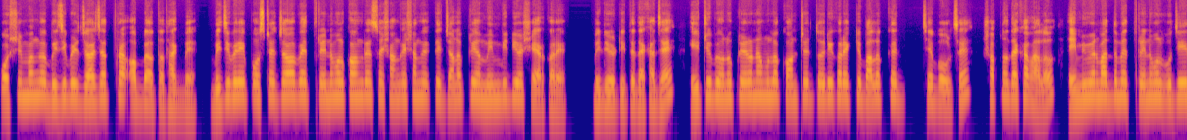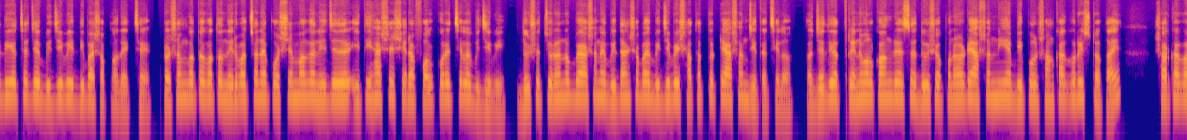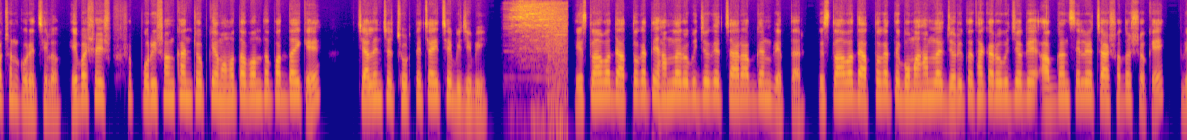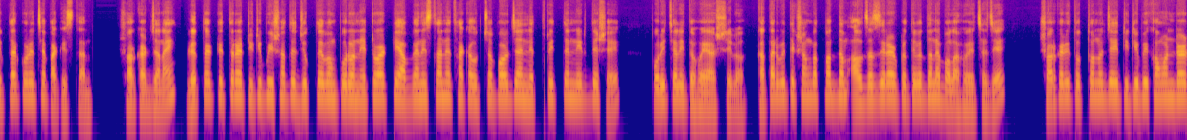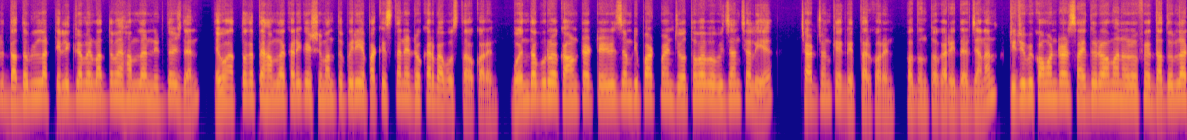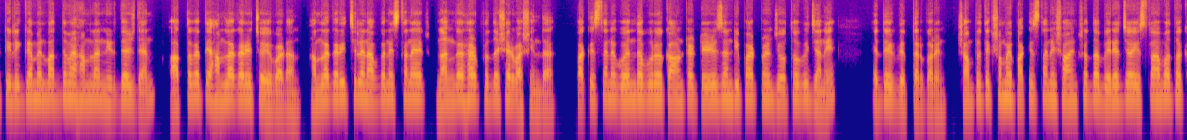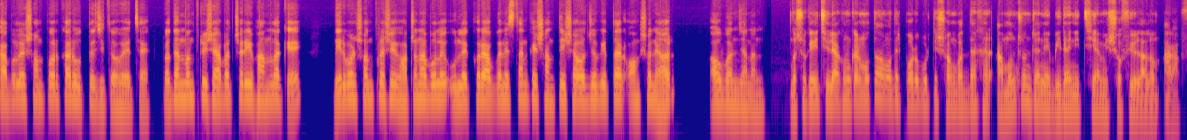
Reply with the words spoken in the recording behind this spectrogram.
পশ্চিমবঙ্গ বিজেপির জয়যাত্রা অব্যাহত থাকবে। বিজেপির এই পোস্টের জবাবে তৃণমূল কংগ্রেসের সঙ্গে সঙ্গে একটি জনপ্রিয় মিম ভিডিও শেয়ার করে। ভিডিওটিতে দেখা যায়, ইউটিউবে অনুপ্রেরণামূলক কন্টেন্ট তৈরি করে একটি বালককে যে বলছে, স্বপ্ন দেখা ভালো। এই মিমের মাধ্যমে তৃণমূল বুঝিয়ে দিয়েছে যে বিজেপি দিবা স্বপ্ন দেখছে। প্রসঙ্গত গত নির্বাচনে পশ্চিমবঙ্গে নিজেদের ইতিহাসে সেরা ফল করেছিল বিজেপি। দুইশো চুরানব্বই আসনে বিধানসভায় বিজেপি সাতাত্তরটি আসন জিতেছিল। যদিও তৃণমূল কংগ্রেসে দুইশো পনেরোটি আসন নিয়ে বিপুল সংখ্যাগরিষ্ঠতায় সরকার গঠন করেছিল। এবার সেই পরিসংখ্যান টপকে মমতা বন্দ্যোপাধ্যায়কে চ্যালেঞ্জে ছুটতে চাইছে বিজেপি। ইসলামাবাদে আত্মঘাতী হামলার অভিযোগে চার আফগান গ্রেপ্তার। ইসলামাবাদে আত্মঘাতী বোমা হামলায় জড়িত থাকার অভিযোগে আফগান সেলের চার সদস্যকে গ্রেপ্তার করেছে পাকিস্তান। সরকার জানায়, গ্রেপ্তারকৃতরা টিটিপির সাথে যুক্ত এবং পুরো নেটওয়ার্কটি আফগানিস্তানে থাকা উচ্চ পর্যায়ের নেতৃত্বের নির্দেশে পরিচালিত হয়ে আসছিল। কাতার ভিত্তিক সংবাদ মাধ্যম আল জাজিরার প্রতিবেদনে বলা হয়েছে যে সরকারি তথ্য অনুযায়ী টিটিপি কমান্ডার দাদুল্লাহ টেলিগ্রামের মাধ্যমে হামলার নির্দেশ দেন এবং আত্মঘাতী হামলাকারীকে সীমান্ত পেরিয়ে পাকিস্তানে ঢোকার ব্যবস্থাও করেন। গোয়েন্দা কাউন্টার টেরোরিজম ডিপার্টমেন্ট যৌথভাবে অভিযান চালিয়ে চারজনকে গ্রেপ্তার করেন। তদন্তকারীদের জানান, টিটিপি কমান্ডার সাইদুর রহমান ওরফে দাদুল্লাহ টেলিগ্রামের মাধ্যমে হামলার নির্দেশ দেন, আত্মঘাতী হামলাকারী চয়ে পাঠান। হামলাকারী ছিলেন আফগানিস্তানের নাঙ্গারহার প্রদেশের বাসিন্দা। পাকিস্তানের গোয়েন্দা কাউন্টার টেরোরিজম ডিপার্টমেন্ট যৌথ অভিযানে এদের গ্রেপ্তার করেন। সাম্প্রতিক সময়ে পাকিস্তানি সহিংসতা বেড়ে যায় ইসলামাবাদ ও কাবুলের সম্পর্ক আরও উত্তেজিত হয়েছে। প্রধানমন্ত্রী শাহবাজ শরীফ হামলাকে নির্বন সন্ত্রাসী ঘটনা বলে উল্লেখ করে আফগানিস্তানকে শান্তি, সহযোগিতার অংশ নেওয়ার আহ্বান জানান। দর্শক, এই ছিল এখনকার মতো। আমাদের পরবর্তী সংবাদ দেখার আমন্ত্রণ জানিয়ে বিদায় নিচ্ছি আমি শফিউল আলম আরাফ।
